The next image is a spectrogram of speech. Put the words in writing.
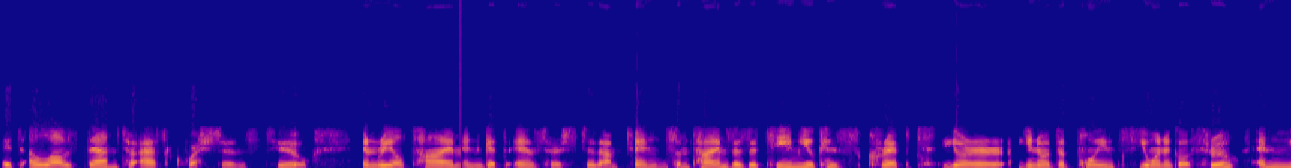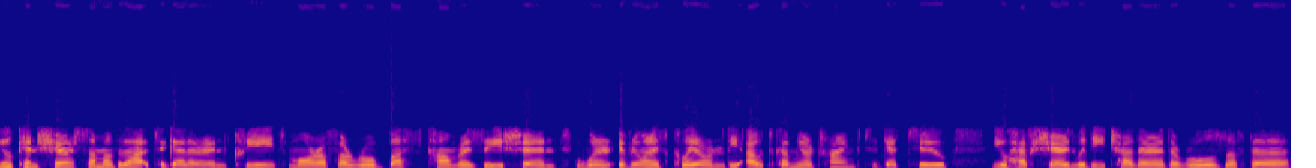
it allows them to ask questions too in real time and get answers to them. And sometimes as a team you can script your, you know, the points you want to go through and you can share some of that together and create more of a robust conversation where everyone is clear on the outcome you're trying to get to you have shared with each other the rules of the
